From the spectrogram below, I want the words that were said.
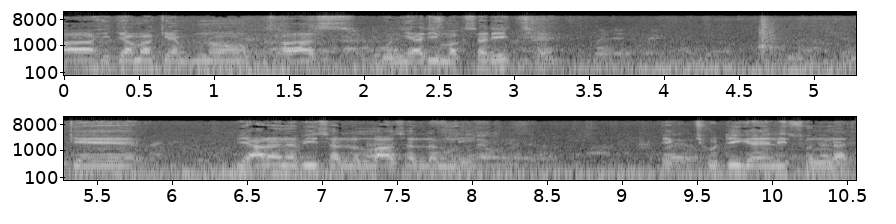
આ હિજામા કેમ્પનો ખાસ બુનિયાદી મકસદ એ જ છે કે પ્યારા નબી સલ્લા સલ્લમની એક છૂટી ગયેલી સુન્નત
